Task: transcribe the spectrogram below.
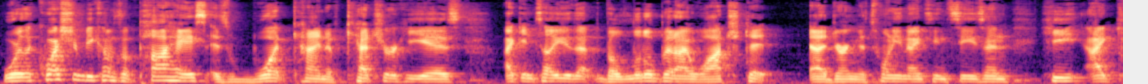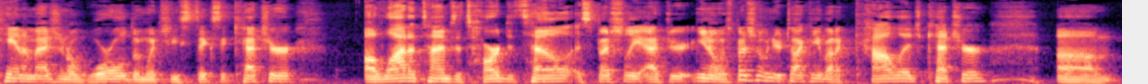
Where the question becomes with Pages is what kind of catcher he is. I can tell you that the little bit I watched it uh, during the 2019 season, he I can't imagine a world in which he sticks a catcher. A lot of times it's hard to tell, especially after you know, especially when you're talking about a college catcher um,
